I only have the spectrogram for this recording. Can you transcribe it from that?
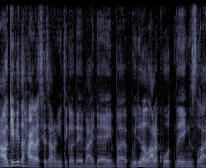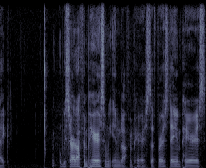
i'll give you the highlights because i don't need to go day by day but we did a lot of cool things like we started off in Paris and we ended off in Paris. The first day in Paris,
